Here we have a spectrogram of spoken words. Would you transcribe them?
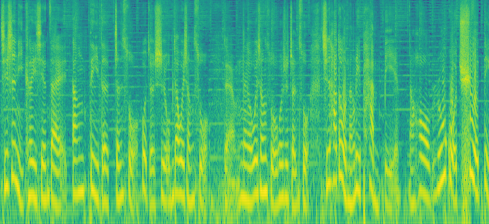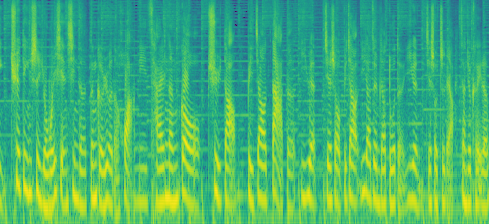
其实你可以先在当地的诊所，或者是我们叫卫生所，对，那个卫生所或是诊所，其实他都有能力判别。然后，如果确定确定是有危险性的登革热的话，你才能够去到比较大的医院接受比较医疗资源比较多的医院接受治疗，这样就可以了。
